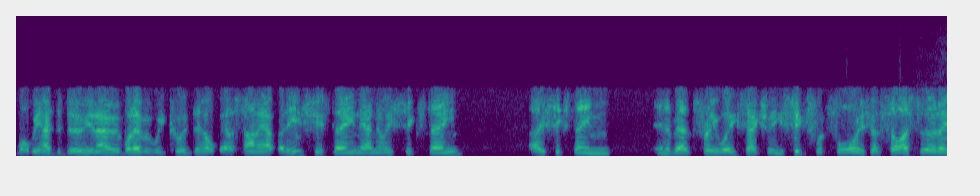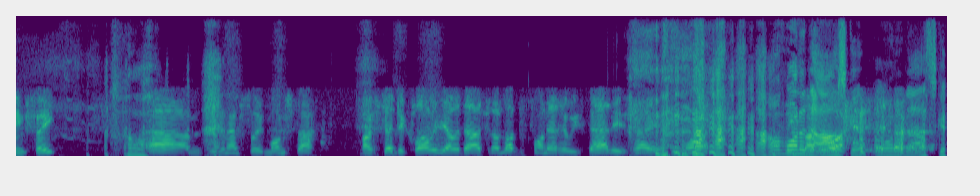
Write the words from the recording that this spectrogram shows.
what we had to do, you know, whatever we could to help our son out. But he's 15 now, nearly 16. Uh, he's 16 in about three weeks, actually. He's six foot four. He's got size 13 feet. Um, he's an absolute monster. I said to Chloe the other day, I said, I'd love to find out who his dad is. Hey, if you mind. I wanted to ask her. I wanted to ask her.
